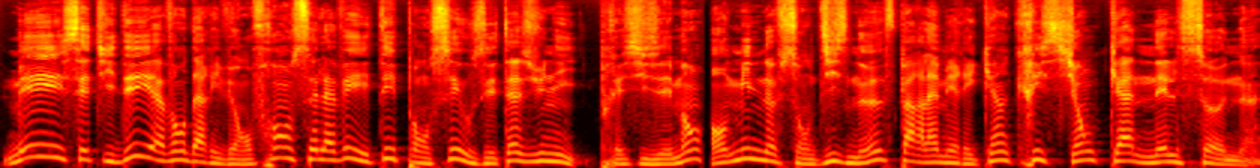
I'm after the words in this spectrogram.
Mais cette idée, avant d'arriver en France, elle avait été pensée aux États-Unis, précisément en 1919 par l'américain Christian K. Nelson.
